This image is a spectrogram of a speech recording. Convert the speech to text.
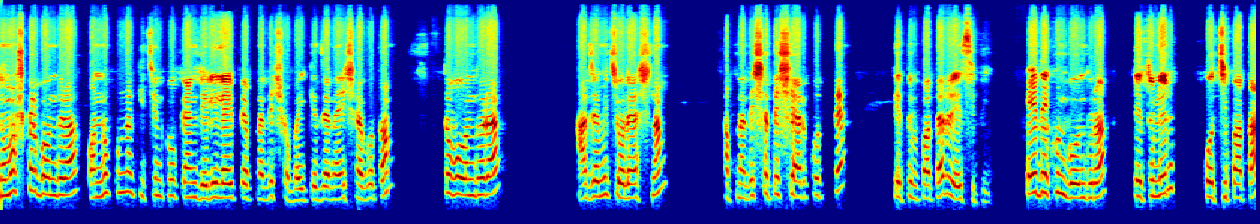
নমস্কার বন্ধুরা, Annapurna kitchen cook and daily লাইফে আপনাদের সবাইকে জানাই স্বাগতম। তো বন্ধুরা, আজ আমি চলে আসলাম আপনাদের সাথে শেয়ার করতে তেঁতুল পাতার রেসিপি এই দেখুন বন্ধুরা, তেঁতুলের কচি পাতা।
